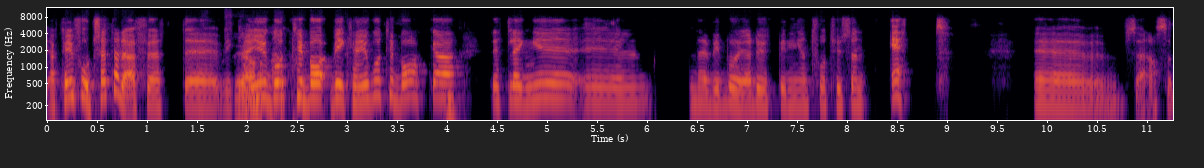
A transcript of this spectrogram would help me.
Jag kan ju fortsätta där för att vi, kan ju gå tillba- vi kan ju gå tillbaka rätt länge när vi började utbildningen 2001. Eh, så här, alltså,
